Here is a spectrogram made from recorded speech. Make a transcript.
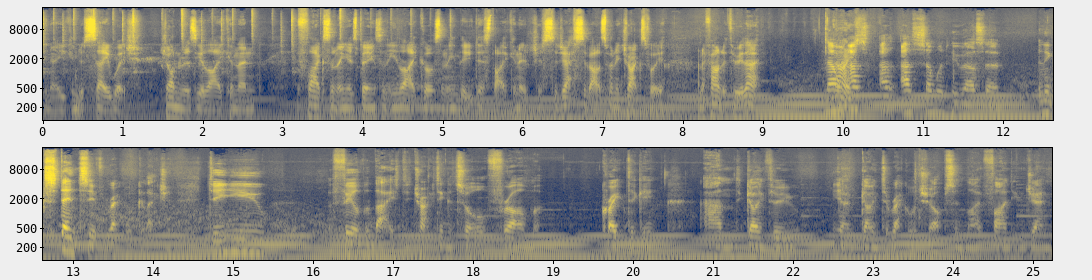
you know you can just say which genres you like and then flag something as being something you like or something that you dislike, and it just suggests about 20 tracks for you. And I found it through there. Now, Nice. as, as as someone who has a, an extensive record collection, do you feel that that is detracting at all from crate digging and going through, you know, going to record shops and like finding gems?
